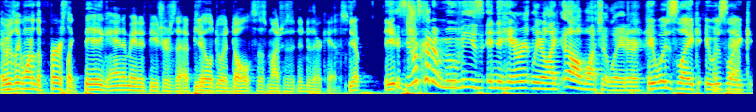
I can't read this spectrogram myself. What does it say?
It was like one of the first like big animated features that appealed to adults as much as it did to their kids. Yep. It, See, those kind of movies inherently are like, oh, I'll watch it later. it was like it was like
